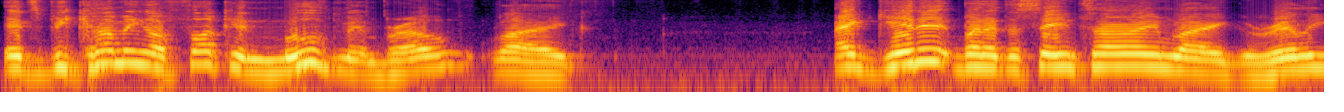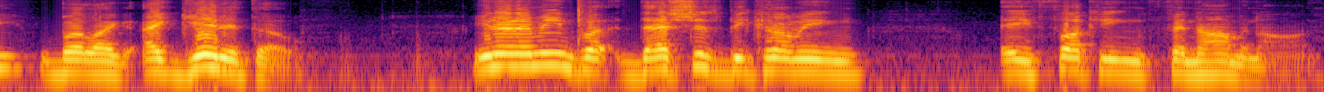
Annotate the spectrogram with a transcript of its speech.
it's becoming a fucking movement, bro. Like I get it, but at the same time, like really, but like I get it though. You know what I mean? But that's just becoming a fucking phenomenon.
